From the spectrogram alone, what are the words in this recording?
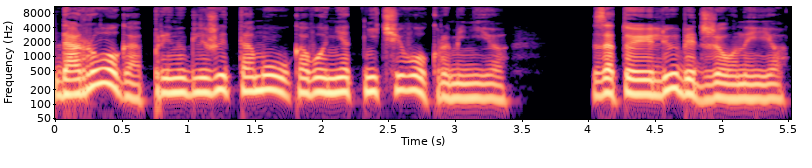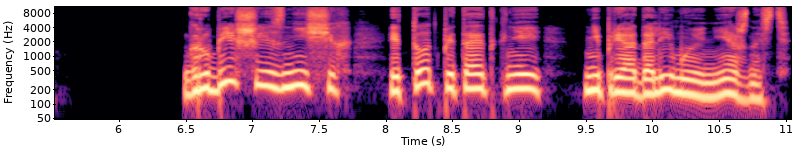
Дорога принадлежит тому, у кого нет ничего, кроме нее. Зато и любит же он ее. Грубейший из нищих, и тот питает к ней непреодолимую нежность.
